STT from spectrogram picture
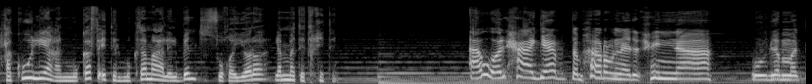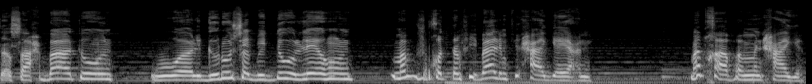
حكولي عن مكافأة المجتمع للبنت الصغيرة لما تتختن. أول حاجة بتبهرون الحنة ولما صاحباتهم والقروش اللي بيدوه ليهم ما بخطن في بالهم في حاجة يعني. ما بخافهم من حاجة.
